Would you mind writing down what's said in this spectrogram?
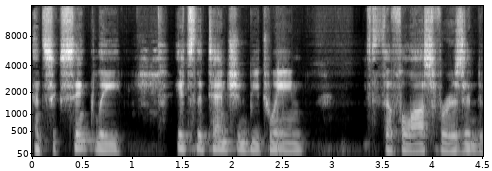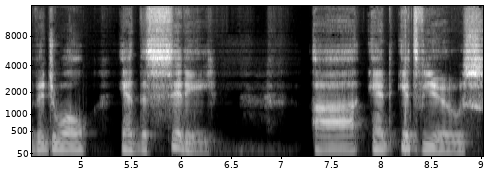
and succinctly, it's the tension between the philosopher as individual and the city uh, and its views.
